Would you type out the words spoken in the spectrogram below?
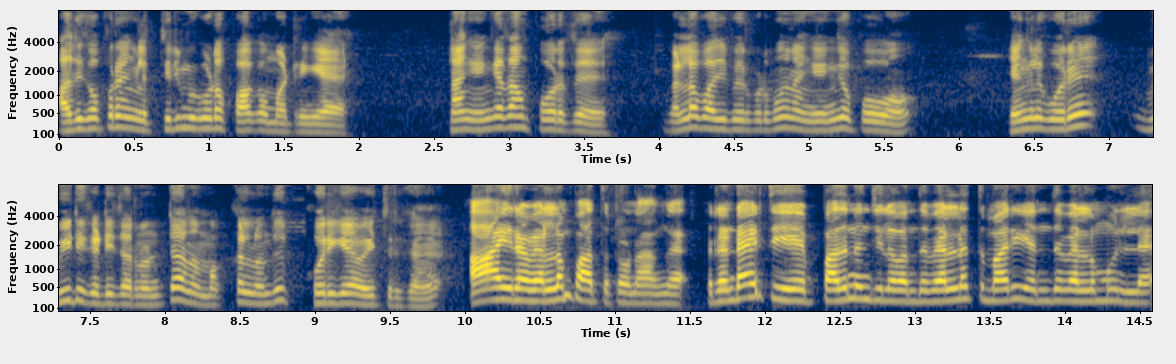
அதுக்கப்புறம் எங்களை திரும்பி கூட பார்க்க மாட்டீங்க நாங்கள் எங்கே தான் போகிறது வெள்ள பாதிப்பு ஏற்படும் போது நாங்கள் எங்கே போவோம்? எங்களுக்கு ஒரு வீடு கட்டி தரணுன்ட்டு அந்த மக்கள் வந்து கோரிக்கையாக வைத்திருக்காங்க. ஆயிரம் வெள்ளம் பார்த்துட்டோம் நாங்கள் ரெண்டாயிரத்தி பதினஞ்சில் வந்த வெள்ளத்து மாதிரி எந்த வெள்ளமும் இல்லை.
